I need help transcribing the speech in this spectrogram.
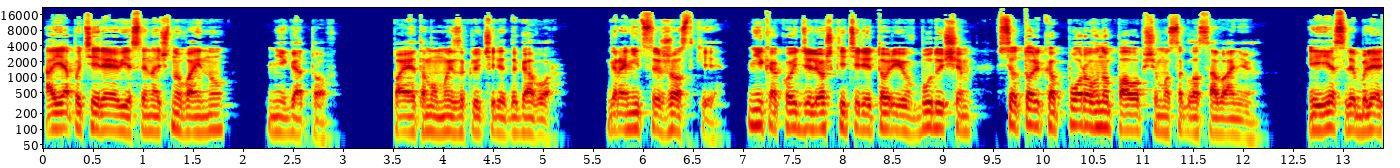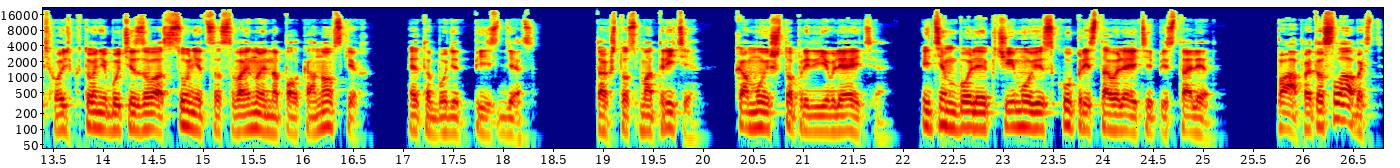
а я потеряю, если начну войну, не готов. Поэтому мы заключили договор. Границы жесткие, никакой дележки территории в будущем, все только поровну по общему согласованию. И если, блядь, хоть кто-нибудь из вас сунется с войной на Полкановских, это будет пиздец. Так что смотрите, кому и что предъявляете, и тем более к чьему виску приставляете пистолет. «Пап, это слабость!»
